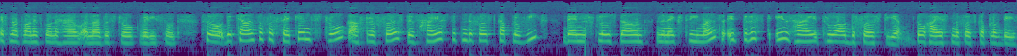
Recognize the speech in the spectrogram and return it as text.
If not, one is going to have another stroke very soon. So the chance of a second stroke after a first is highest within the first couple of weeks, then slows down in the next three months. It, the risk is high throughout the first year, though highest in the first couple of days.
